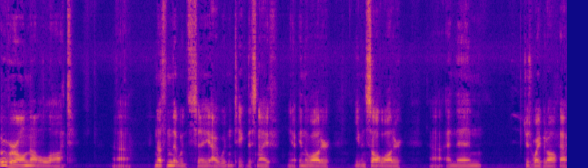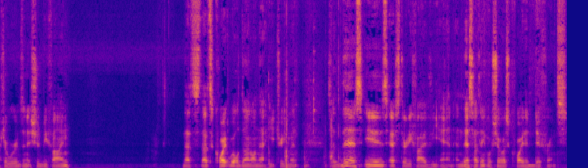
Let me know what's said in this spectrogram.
Overall, not a lot. Uh, nothing that would say I wouldn't take this knife you know, in the water, even salt water, uh, and then just wipe it off afterwards and it should be fine. That's, that's quite well done on that heat treatment. So this is S35VN, and this I think will show us quite a difference.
